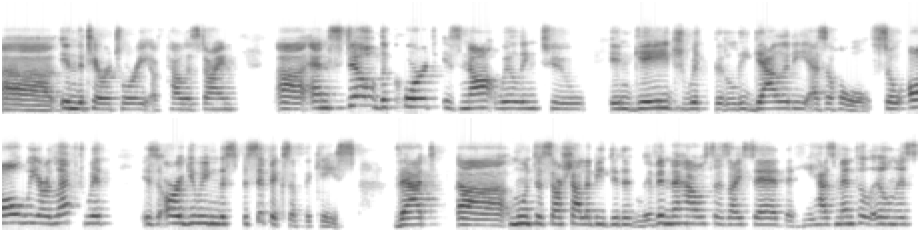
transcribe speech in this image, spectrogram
uh, in the territory of Palestine. Uh, and still, the court is not willing to engage with the legality as a whole. So, all we are left with is arguing the specifics of the case that uh, Muntasar Shalabi didn't live in the house, as I said, that he has mental illness,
